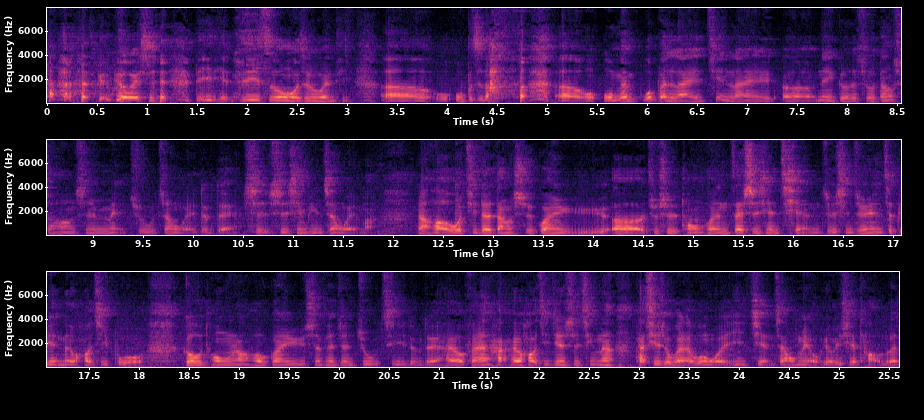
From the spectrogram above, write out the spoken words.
各位是第一天第一次问我这个问题。呃，我我不知道。呃，我我们我本来进来呃内阁的时候，当时好像是美珠政委，对不对？是是性平政委嘛？然后我记得当时关于呃，就是同婚在视线前，就是行政院这边呢有好几波沟通，然后关于身份证注记，对不对？还有反正还还有好几件事情，那他其实会来问我意见，这样我们有有一些讨论。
